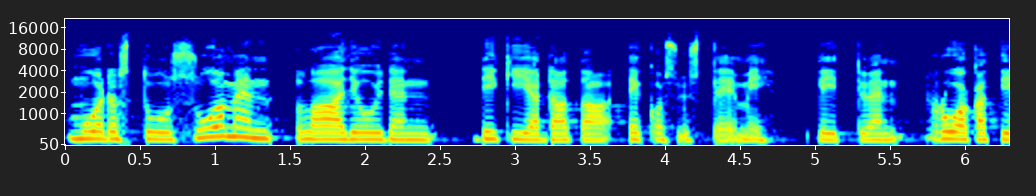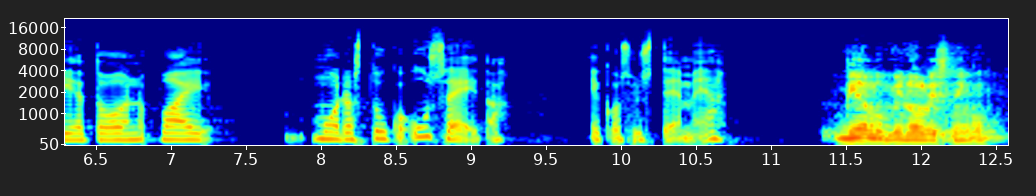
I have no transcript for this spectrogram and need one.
muodostuu Suomen laajuinen digi- ja data-ekosysteemi liittyen ruokatietoon vai muodostuuko useita ekosysteemejä? Mieluummin olisi niin kuin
